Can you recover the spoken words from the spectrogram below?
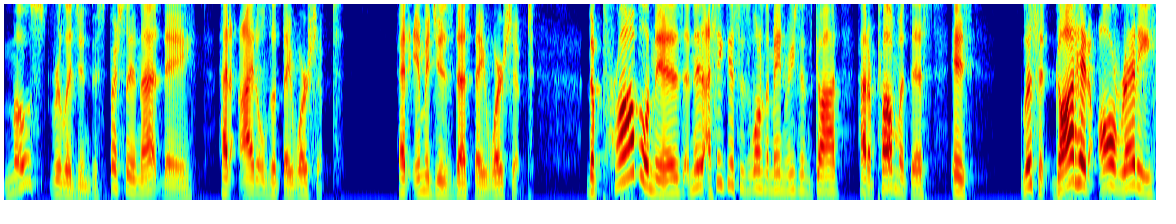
most religions, especially in that day, had idols that they worshiped, had images that they worshiped. The problem is, and I think this is one of the main reasons God had a problem with this, is listen, God had already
